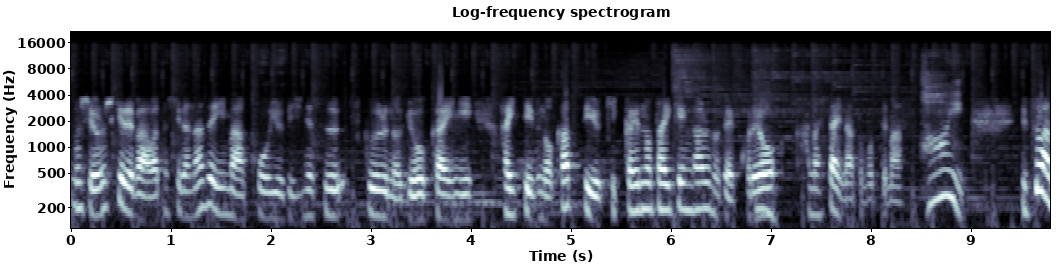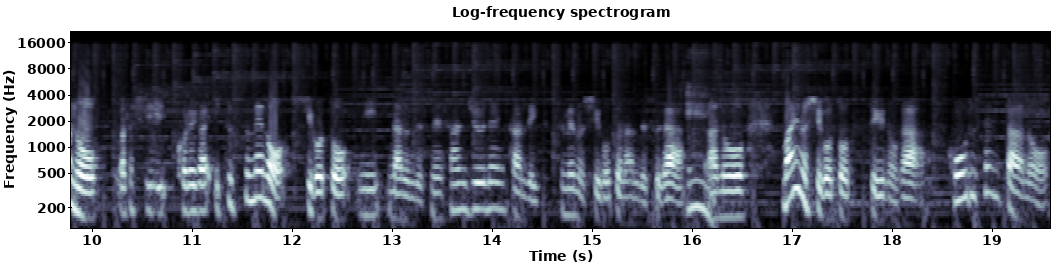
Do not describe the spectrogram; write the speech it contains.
もしよろしければ私がなぜ今こういうビジネススクールの業界に入っているのかっていうきっかけの体験があるのでこれを話したいなと思ってます、はい実はあの私、これが5つ目の仕事になるんですね、30年間で5つ目の仕事なんですが、え。あの前の仕事っていうのが、コールセンターの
